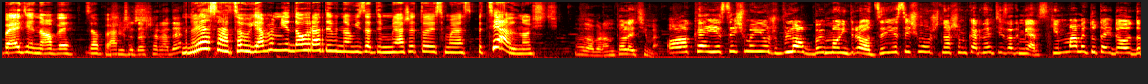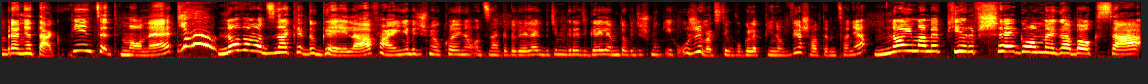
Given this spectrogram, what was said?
będzie nowy, zobaczysz. Myślisz, że dasz radę? No jasne, a co? Ja bym nie dał rady w nowi zadymiarze, to jest moja specjalność. No dobra, no to lecimy. Okej, jesteśmy już w lobby, moi drodzy. Jesteśmy już w naszym karnecie zadymiarskim. Mamy tutaj do odebrania tak, 500 monet, nową odznakę do Gale'a. Fajnie, będziesz miał kolejną odznakę do Gale'a. Jak będziemy grać Gale'em, to będziesz mógł ich używać, tych w ogóle pinów. Wiesz o tym, co nie? No i mamy pierwszego megaboxa.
